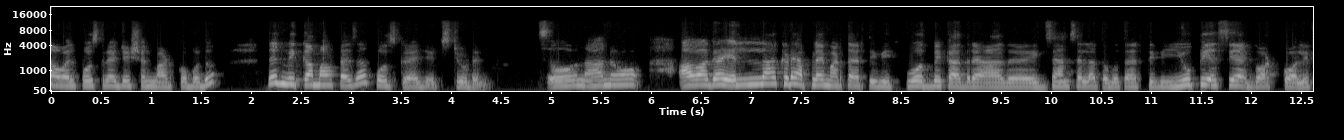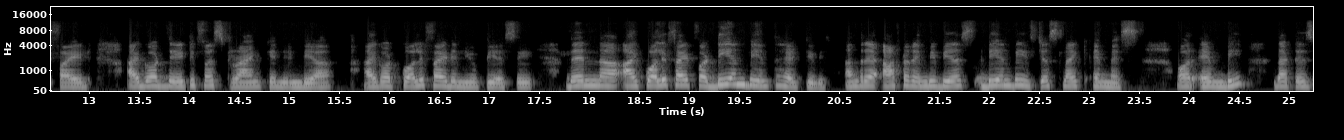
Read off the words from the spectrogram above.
ನಾವು ಅಲ್ಲಿ ಪೋಸ್ಟ್ ಗ್ರಾಜುಯೇಷನ್ ಮಾಡ್ಕೋಬಹುದು then we come out as a postgraduate student so ನಾನು ಆವಾಗ ಎಲ್ಲಾ ಕಡೆ ಅಪ್ಲೈ ಮಾಡ್ತಾ ಇರ್ತೀವಿ. ಓದ್ಬೇಕಾದ್ರೆ ಅದು ಎಕ್ಸಾಮ್ಸ್ ಎಲ್ಲ ತಗೋತಾ ಇರ್ತೀವಿ. U P S C I got qualified I got the eighty first rank in India I got qualified in U P S C then I qualified for D N B ಅಂತ ಹೇಳ್ತೀವಿ. ಅಂದ್ರೆ after M B B S D N B is just like M S or M D that is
